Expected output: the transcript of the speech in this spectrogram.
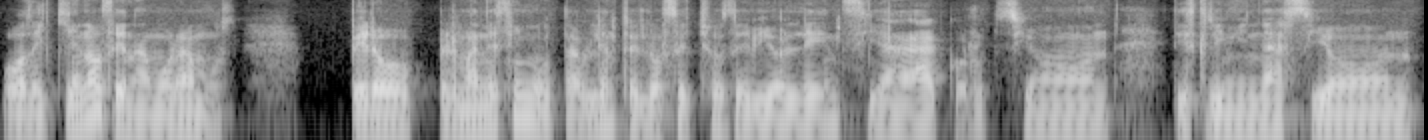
o de quién nos enamoramos, pero permanece inmutable entre los hechos de violencia, corrupción, discriminación,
